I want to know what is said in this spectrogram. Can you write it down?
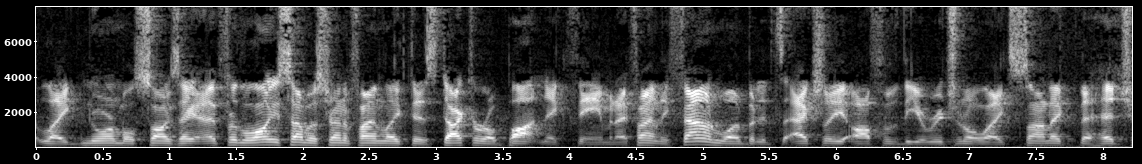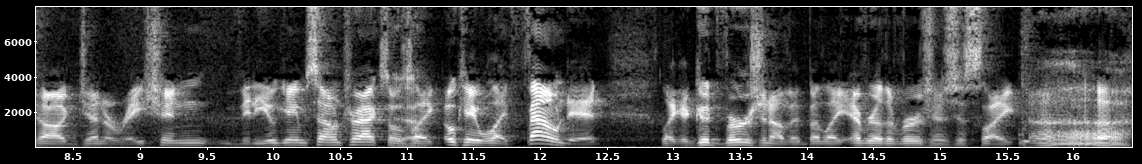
like normal songs. Like uh, for the longest time, I was trying to find like this Doctor Robotnik theme, and I finally found one, but it's actually off of the original like Sonic the Hedgehog Generation video game soundtrack. So I was Yeah. like, okay, well I found it, like a good version of it, but like every other version is just like, ugh.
